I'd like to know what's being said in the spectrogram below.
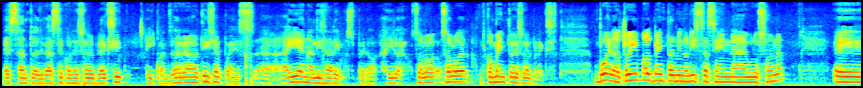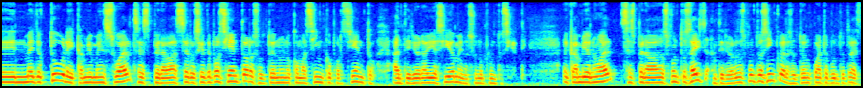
es tanto desgaste con eso del Brexit y cuando salga la noticia, pues uh, ahí analizaremos. Pero ahí lo dejo. Solo, solo comento eso del Brexit. Bueno, tuvimos ventas minoristas en la eurozona. En mes de octubre, cambio mensual se esperaba 0,7%, resultó en 1,5%, anterior había sido menos 1,7%. El cambio anual se esperaba 2.6, anterior 2.5 y resultó en 4.3.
